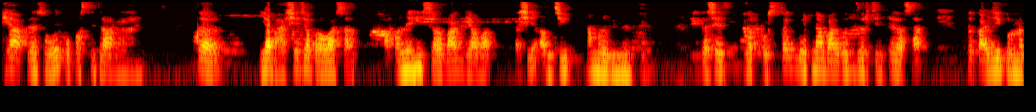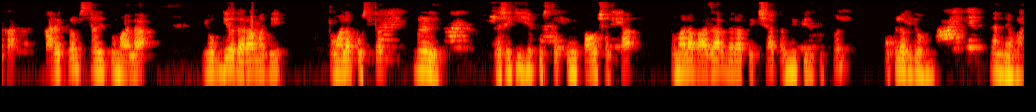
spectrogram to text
हे आपल्यासोबत उपस्थित राहणार आहे तर या भाषेच्या प्रवासात आपणही सहभाग घ्यावा अशी आमची नम्र विनंती. तसेच जर पुस्तक भेटण्याबाबत जर चिंतेत असाल तर काळजी करू नका. कार्यक्रमस्थळी तुम्हाला योग्य दरामध्ये तुम्हाला पुस्तक मिळेल. जसे की हे पुस्तक तुम्ही पाहू शकता. तुम्हाला बाजार दरापेक्षा कमी किमतीत पण उपलब्ध होईल. धन्यवाद.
